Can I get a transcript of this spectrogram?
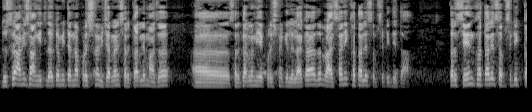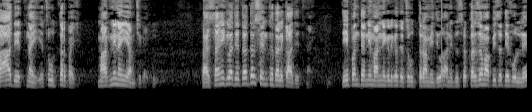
दुसरं आम्ही सांगितलं की मी त्यांना प्रश्न विचारला आणि सरकारले माझं सरकारला मी एक प्रश्न केलेला आहे का जर रासायनिक खताले सबसिडी देता तर सेन खताला सबसिडी का देत नाही याचं उत्तर पाहिजे. मागणी नाही आहे आमची काही. रासायनिकला देतात तर शेणखताले का देत नाही? ते पण त्यांनी मान्य केलं की त्याचं उत्तर आम्ही देऊ. आणि दुसरं कर्जमाफीचं ते बोलले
